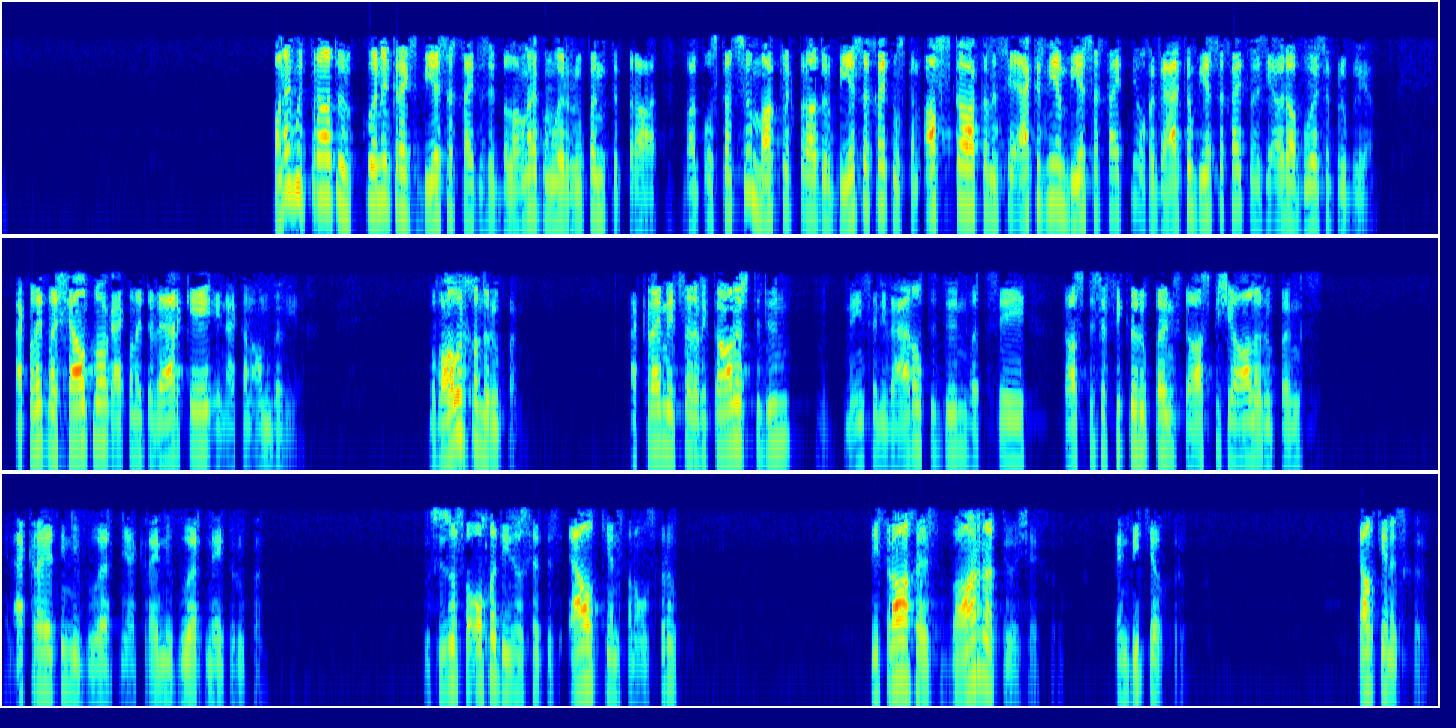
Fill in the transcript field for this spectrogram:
Wanneer ek moet praat oor koninkryksbesigheid, is dit belangrik om oor roeping te praat, want ons kan so maklik praat oor besigheid, ons kan afskakel en sê ek is nie in besigheid nie of ek werk in besigheid, maar dis die ou daarbo se probleem. Ek wil net my geld maak, ek wil net 'n werk hê en ek kan aanbeweeg. Maar waaroor gaan roeping? Ek kry met Suid-Afrikaners te doen, met mense in die wêreld te doen wat sê daar spesifieke roepings, daar spesiale roepings. En ek kry dit nie in die woord nie, ek kry in die woord net roeping. En soos ons vanoggend hier sit, is elkeen van ons geroep. Die vraag is, waarna toe is jy geroep? En wie het jou geroep? Elkeen is geroep.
